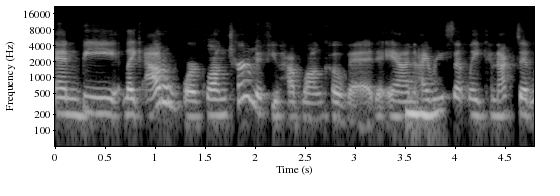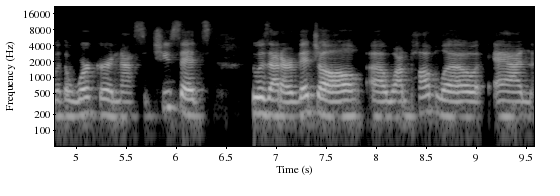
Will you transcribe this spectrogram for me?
and be like out of work long term if you have long COVID. And mm-hmm. I recently connected with a worker in Massachusetts who was at our vigil, uh, Juan Pablo. And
